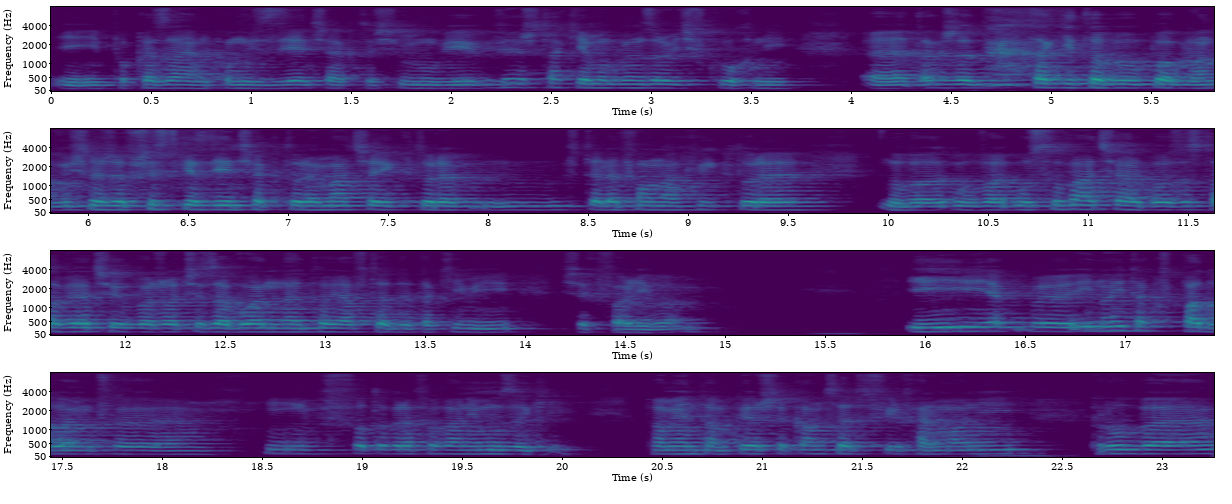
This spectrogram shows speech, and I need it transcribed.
i pokazałem komuś zdjęcia, ktoś mi mówi, wiesz, takie mógłbym zrobić w kuchni. E, także taki to był pogląd. Myślę, że wszystkie zdjęcia, które macie i które w telefonach i które usuwacie albo zostawiacie, uważacie za błędne, to ja wtedy takimi się chwaliłem. I jakby, no i tak wpadłem w, w fotografowanie muzyki. Pamiętam pierwszy koncert w Filharmonii, próbę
